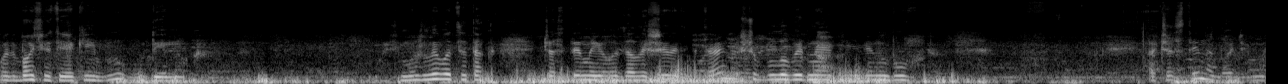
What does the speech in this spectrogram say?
От бачите, який був будинок. Ось, можливо, це так частину його залишили спеціально, щоб було видно, який він був. А частина, бачимо,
